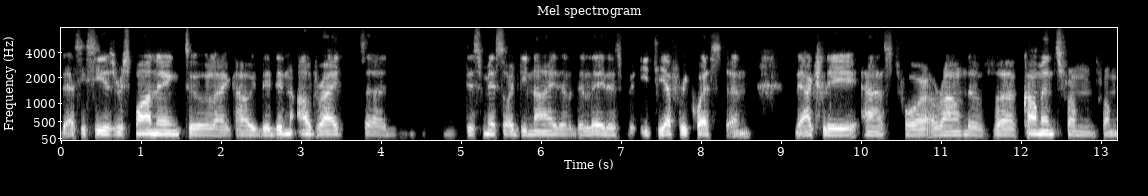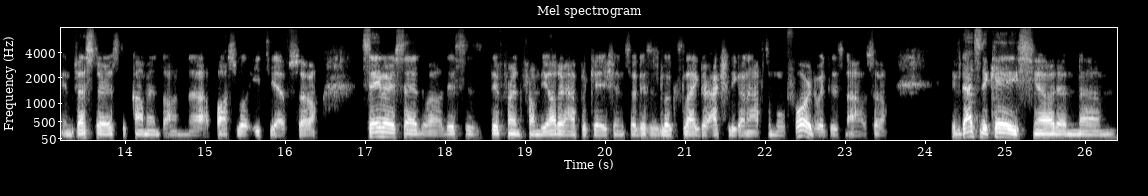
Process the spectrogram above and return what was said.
the SEC is responding to like how they didn't outright uh, dismiss or deny the, the latest ETF request and they actually asked for a round of uh, comments from from investors to comment on uh, possible ETF. So Saylor said, well, this is different from the other application. So this is, looks like they're actually going to have to move forward with this now. So if that's the case, you know, then um,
